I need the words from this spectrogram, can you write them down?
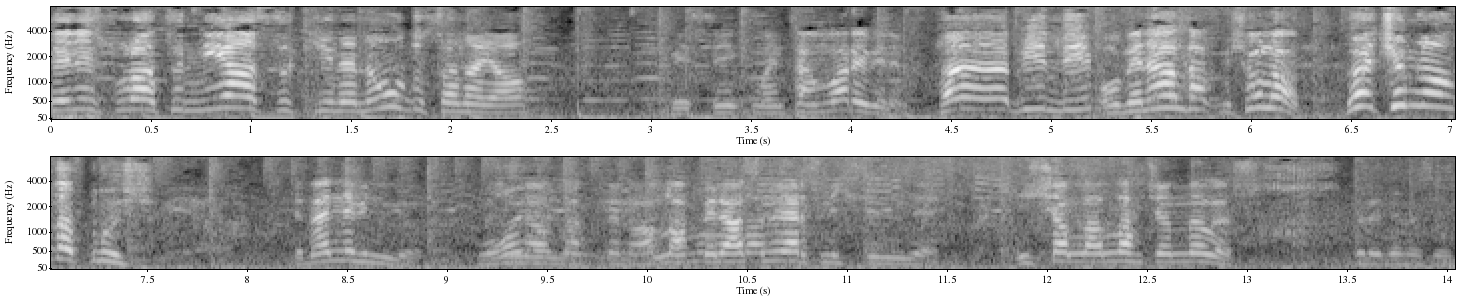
Senin suratın niye asık yine? Ne oldu sana ya? Mesleğin manitam var ya benim. Ha bildim. O beni aldatmış oğlum. Ha kimle aldatmış? İşte ben de bilmiyorum. Kimle aldattığını. Allah belasını versin ikisinin de. İnşallah Allah canını alır. Böyle demeseydin.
